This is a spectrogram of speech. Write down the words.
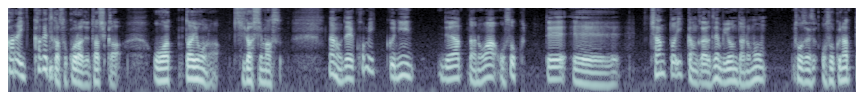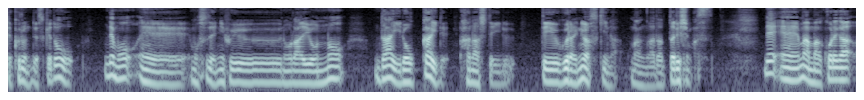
から1ヶ月かそこらで確か終わったような気がします。なので、コミックに出会ったのは遅くて、えーちゃんと1巻から全部読んだのも当然遅くなってくるんですけど、でも、えーもうすでに冬のライオンの第6回で話しているっていうぐらいには好きな漫画だったりします。で、えーまあまあ、これが、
